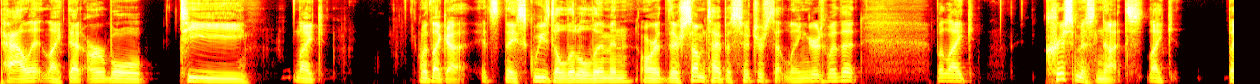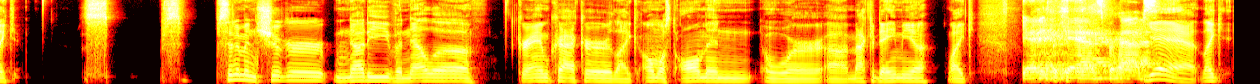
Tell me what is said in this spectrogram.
palate, like that herbal tea, like with like a it's they squeezed a little lemon or there's some type of citrus that lingers with it, but like Christmas nuts, like like cinnamon sugar, nutty, vanilla, graham cracker, like almost almond or uh, macadamia, like candy pecans, perhaps. Yeah, like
